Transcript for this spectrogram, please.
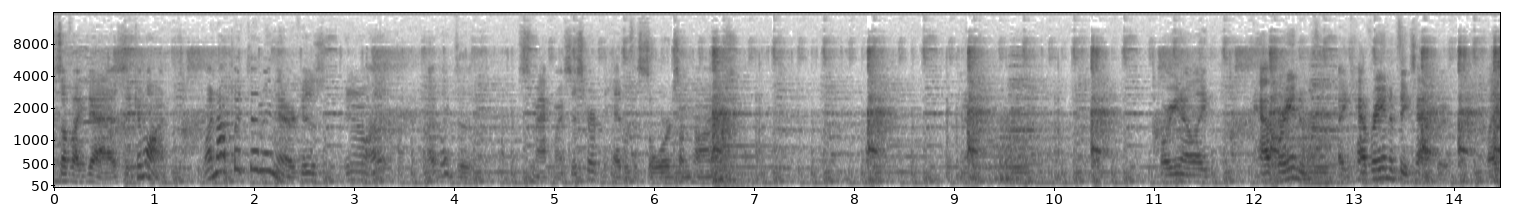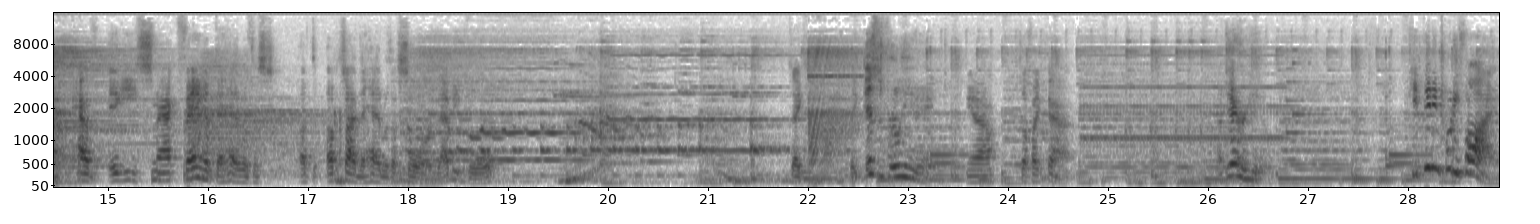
Stuff like that. It's like, come on, why not put them in there? Because, you know, I, I'd like to smack my sister up the head with a sword sometimes. Or, you know, like, have random, like, have random things happen. Like, have Iggy smack Fang up the head with a, up the, upside the head with a sword. That'd be cool. It's like, like, this is for leaving. You know? Stuff like that. How dare you? Keep getting 25.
